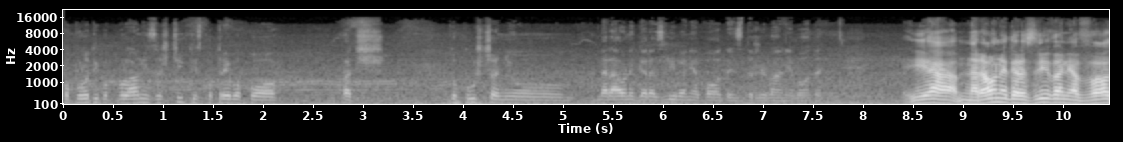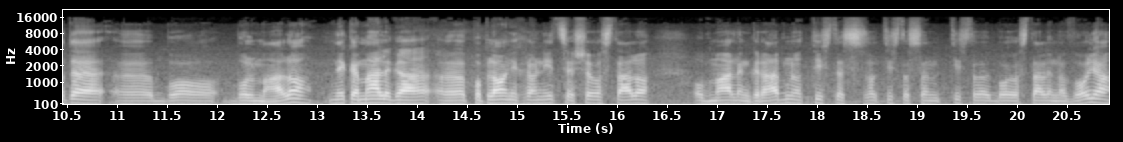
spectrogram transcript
po protipoplavni zaščiti s potrebo po pač, dopuščanju naravnega razlivanja vode in zdrževanja vode? Ja, naravnega razlivanja vode uh, bo bolj malo. Nekaj malega uh, poplavnih ravnic je še ostalo ob malem grabnu, tiste, so, tisto, so, tisto bojo ostale na voljo.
